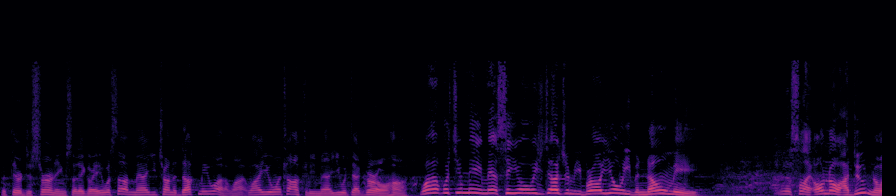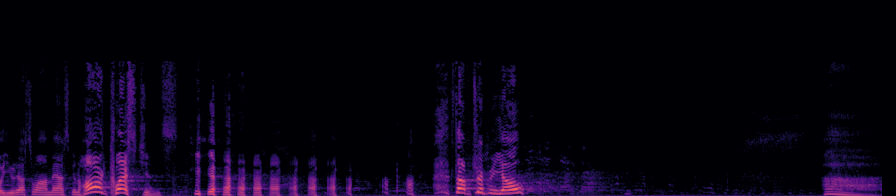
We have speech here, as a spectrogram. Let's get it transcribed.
But they're discerning, so they go, "Hey, what's up, man? You trying to duck me? What? Why? Why you want to talk to me, man? You with that girl, huh? What? What you mean, man? See, you always judging me, bro. You don't even know me." And it's like, "Oh no, I do know you. That's why I'm asking hard questions." Stop tripping, yo. Ah.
